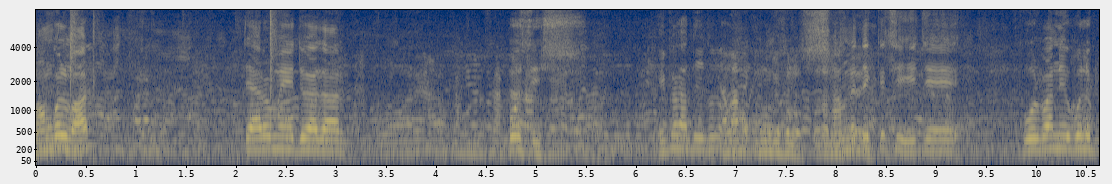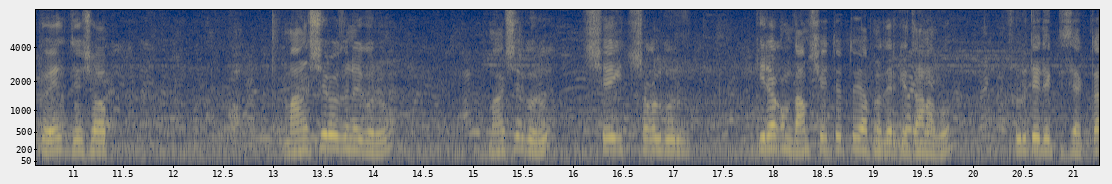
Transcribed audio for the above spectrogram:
মঙ্গলবার, তেরো মে দু হাজার পঁচিশ। সামনে দেখতেছি যে কোরবানি উপলক্ষে যেসব মাংসের ওজনের গরু মাংসের গরু সেই সকল গরুর কীরকম দাম সেই তথ্যই আপনাদেরকে জানাব। শুরুতেই দেখতেছি একটা।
